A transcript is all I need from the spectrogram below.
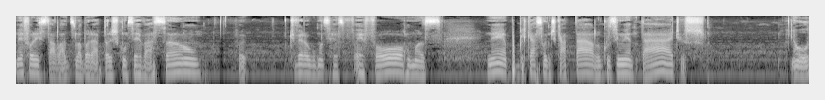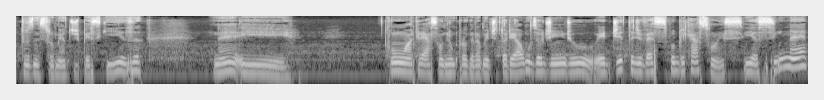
Né, foram instalados laboratórios de conservação, foi, tiveram algumas reformas, né, publicação de catálogos, inventários, outros instrumentos de pesquisa, né, e com a criação de um programa editorial, o Museu de Índio edita diversas publicações e assim, né,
